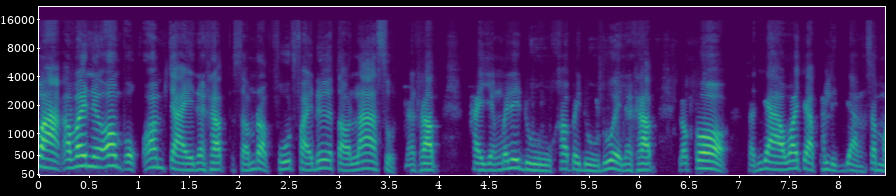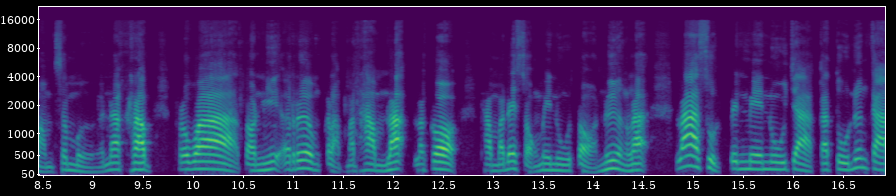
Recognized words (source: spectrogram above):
ฝากเอาไว้ในอ้อมอกอ้อมใจนะครับสำหรับ Food Fighter ตอนล่าสุดนะครับ ใครยังไม่ได้ดูเข้าไปดูด้วยนะครับ แล้วก็สัญญาว่าจะผลิตอย่างสม่ำเสมอนะครับ เพราะว่าตอนนี้เริ่มกลับมาทำละ แล้วก็ทำมาได้ 2 เมนูต่อเนื่องละ ล่าสุดเป็นเมนูจากการ์ตูนเรื่องกา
